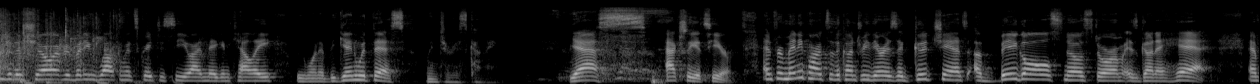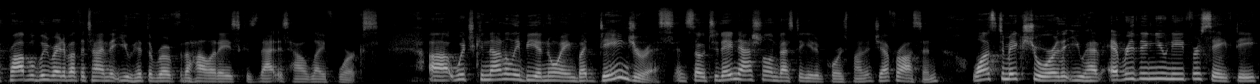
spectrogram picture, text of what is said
Welcome to the show, everybody. Welcome. It's great to see you. I'm Megyn Kelly. We want to begin with this winter is coming. Yes, actually, it's here. And for many parts of the country, there is a good chance a big old snowstorm is going to hit. And probably right about the time that you hit the road for the holidays, because that is how life works. Uh, which can not only be annoying, but dangerous. And so today, National Investigative Correspondent Jeff Rossen wants to make sure that you have everything you need for safety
